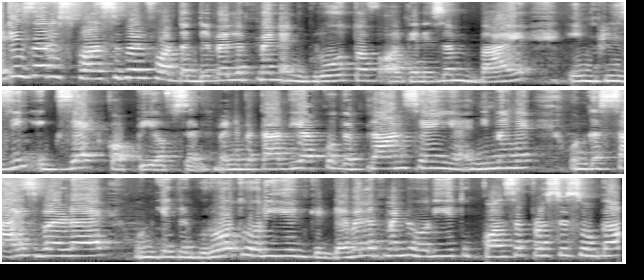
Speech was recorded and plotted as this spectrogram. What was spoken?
It is the responsible for the development and growth of organism by increasing exact copy of cell. मैंने बता दिया आपको अगर plants हैं या animal है उनका size बढ़ रहा है उनके अंदर growth हो रही है उनकी development हो रही है तो कौन सा process होगा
